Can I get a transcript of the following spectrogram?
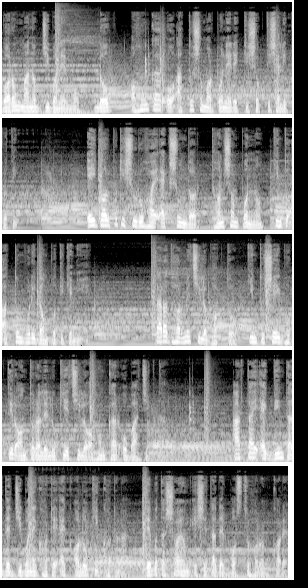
বরং মানব জীবনের মোহ, লোভ, অহংকার ও আত্মসমর্পণের একটি শক্তিশালী প্রতীক। এই গল্পটি শুরু হয় এক সুন্দর, ধনসম্পন্ন, কিন্তু আত্মম্ভরী দম্পতিকে নিয়ে। তারা ধর্মে ছিল ভক্ত, কিন্তু সেই ভক্তির অন্তরালে লুকিয়েছিল অহংকার ও বাহ্যিকতা। আর তাই একদিন তাদের জীবনে ঘটে এক অলৌকিক ঘটনা, দেবতা স্বয়ং এসে তাদের বস্ত্রহরণ করেন।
